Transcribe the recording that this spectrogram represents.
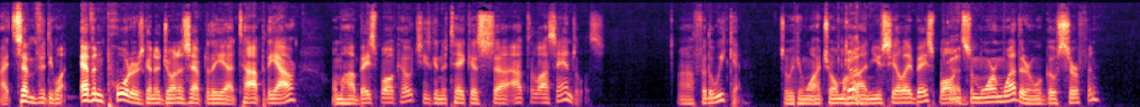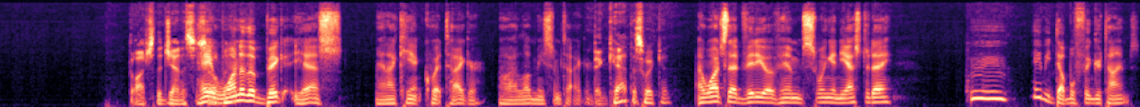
All right, seven fifty one. Evan Porter is going to join us after the uh, top of the hour. Omaha baseball coach. He's going to take us uh, out to Los Angeles uh, for the weekend, so we can watch Omaha Good. and UCLA baseball in Good. some warm weather, and we'll go surfing. Go watch the Genesis. Hey, Open. one of the big yes, man, I can't quit Tiger. Oh, I love me some Tiger. big cat this weekend. I watched that video of him swinging yesterday. Mm, maybe double figure times.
